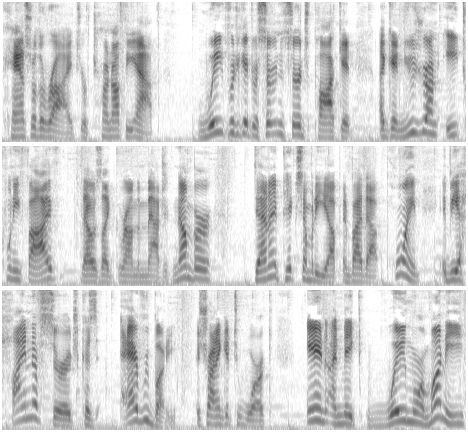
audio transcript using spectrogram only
cancel the rides, or turn off the app, wait for it to get to a certain surge pocket. Again, usually around 825. That was like around the magic number. Then I pick somebody up, and by that point, it'd be a high enough surge because everybody is trying to get to work, and I make way more money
